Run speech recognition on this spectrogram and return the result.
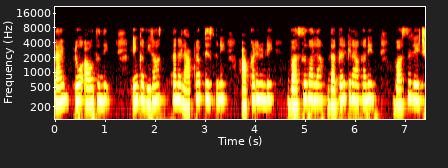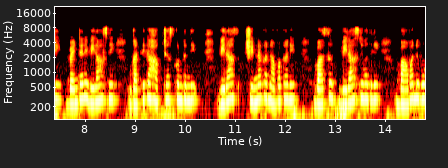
టైం టూ అవుతుంది. ఇంకా విరాస్ తన ల్యాప్టాప్ తీసుకుని అక్కడి నుండి వసు వాళ్ళ దగ్గరికి రాగానే వసు లేచి వెంటనే విరాస్ని గట్టిగా హక్ చేసుకుంటుంది. విరాస్ చిన్నగా నవ్వగానే వసు విరాస్ని వదిలి బావ నువ్వు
